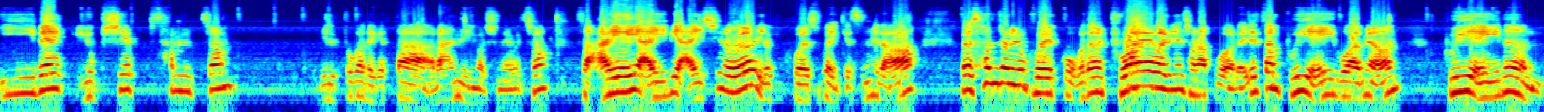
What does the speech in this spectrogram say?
263.1도가 되겠다라는 얘기인 것이네요. 그렇죠? 그래서 IA, IB, IC를 이렇게 구할 수가 있겠습니다. 그래서 선전류 구했고 그 다음에 부하에 걸리는 전압 구하래. 일단 VA 구하면 VA는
